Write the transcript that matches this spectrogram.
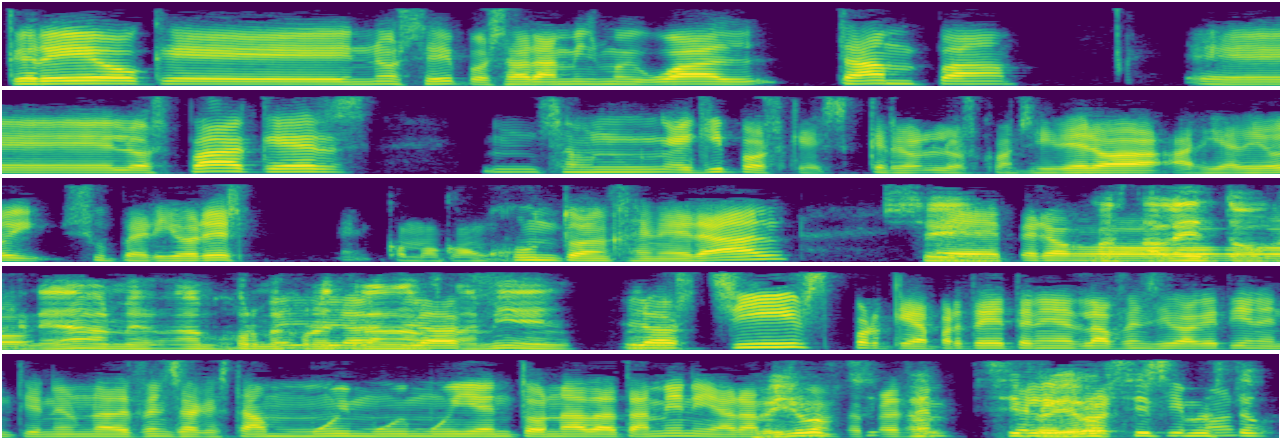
Creo que, no sé, pues ahora mismo igual Tampa, eh, los Packers, mm, son equipos que creo los considero a, a día de hoy superiores como conjunto en general. Sí, eh, pero más talento en general, a lo mejor mejor entrenados los- también. Los Chiefs, porque aparte de tener la ofensiva que tienen, tienen una defensa que está muy, muy, muy entonada también y ahora Pero mismo me parecen sí, pero yo a los Chiefs no peligrosísimos. les tengo-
